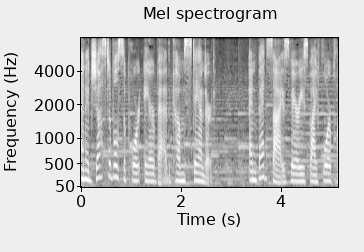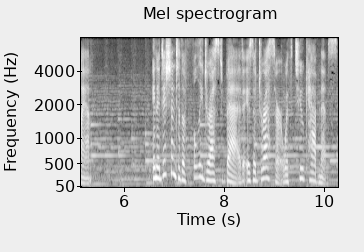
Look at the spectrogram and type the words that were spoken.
an adjustable support air bed comes standard, and bed size varies by floor plan. In addition to the fully dressed bed is a dresser with two cabinets.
